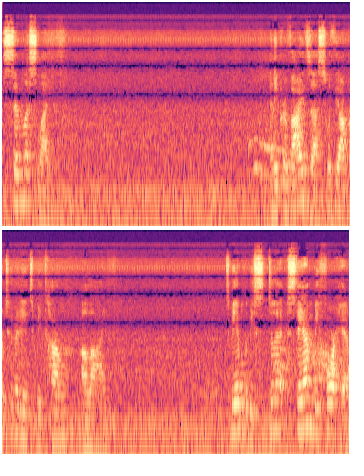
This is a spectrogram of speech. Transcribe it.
sinless life. And he provides us with the opportunity to become alive. To be able to be st- stand before him,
